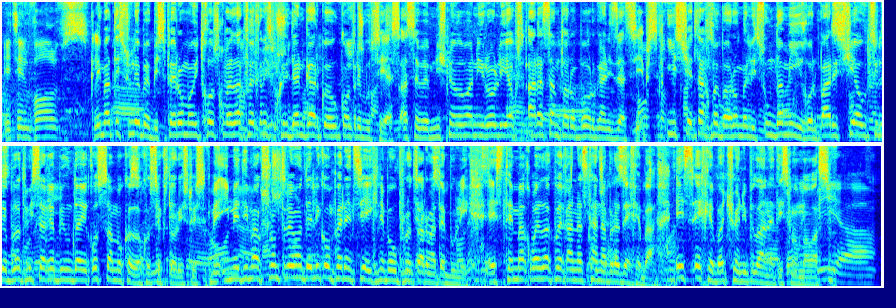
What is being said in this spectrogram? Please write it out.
It involves კლიმატის ცვლილებების სფერო მოითხოვს ყველა ქვეყნის მხრიდან გარკვეულ კონტრიბუციას, ასევე მნიშვნელოვანი როლი აქვს არასამთავრობო ორგანიზაციებს. ის შეთანხმება, რომელიც უნდა მიიღონ პარიზში აუცილებლად მისაღები უნდა იყოს სამოქალაქო სექტორისთვის. მე იმედი მაქვს, რომ წლევანდელი კონფერენცია იქნება უფრო წარმატებული. ეს თემა ყველა ქვეყანას თანაბრად ეხება. ეს ეხება ჩვენი პლანეტის მომავალს.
